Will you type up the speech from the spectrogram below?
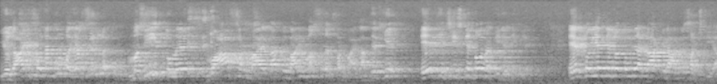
لکم و لکم۔ مزید تمہیں معاف فرمائے گا، تمہاری مقصد فرمائے گا۔ دیکھیے، ایک ہی چیز کے دو نتیجے نکلے۔ ایک تو یہ کہ جو تم نے اللہ کی راہ میں خرچ کیا،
